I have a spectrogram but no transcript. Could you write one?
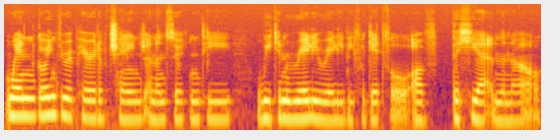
When going through a period of change and uncertainty, we can really, really be forgetful of the here and the now.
